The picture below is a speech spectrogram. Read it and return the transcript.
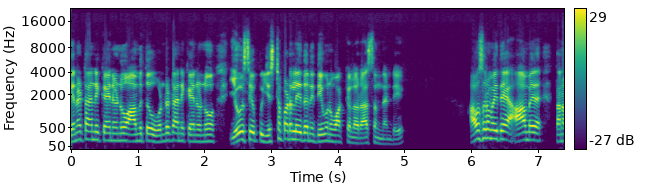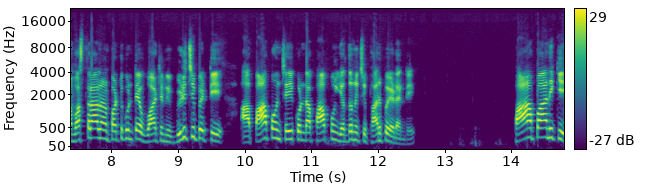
వినటానికైనాను ఆమెతో ఉండటానికైనాను యోసేపు ఇష్టపడలేదని దేవుని వాక్యంలో రాసిందండి. అవసరమైతే ఆమె తన వస్త్రాలను పట్టుకుంటే వాటిని విడిచిపెట్టి ఆ పాపం చేయకుండా పాపం ఎద్దు నుంచి పారిపోయాడండి. పాపానికి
